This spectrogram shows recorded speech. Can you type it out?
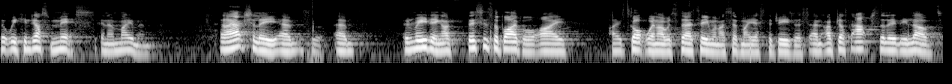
that we can just miss in a moment. And I actually, um, um, in reading, I've, this is the Bible I I got when I was 13 when I said my yes to Jesus. And I've just absolutely loved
